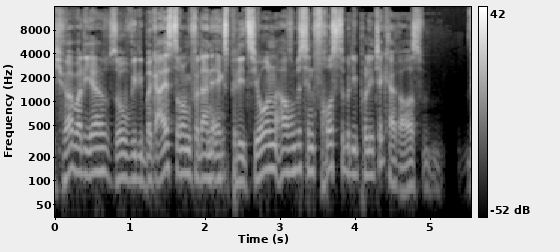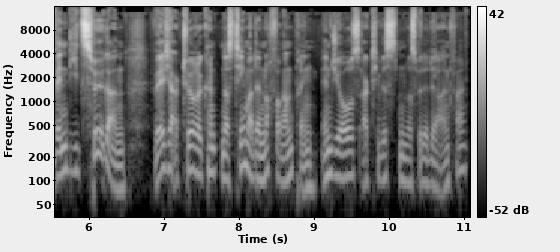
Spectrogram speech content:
Ich höre bei dir, so wie die Begeisterung für deine Expedition, auch ein bisschen Frust über die Politik heraus. Wenn die zögern, welche Akteure könnten das Thema denn noch voranbringen? NGOs, Aktivisten, was würde dir einfallen?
